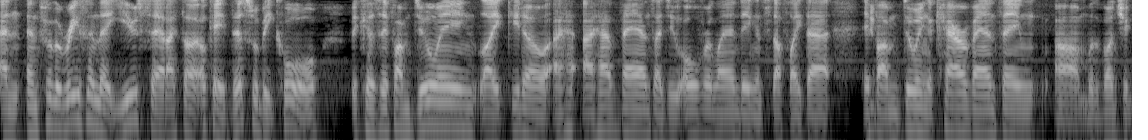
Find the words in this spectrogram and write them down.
and and for the reason that you said, I thought, okay, this would be cool because if I'm doing like you know, I ha- I have vans, I do overlanding and stuff like that. If I'm doing a caravan thing um, with a bunch of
